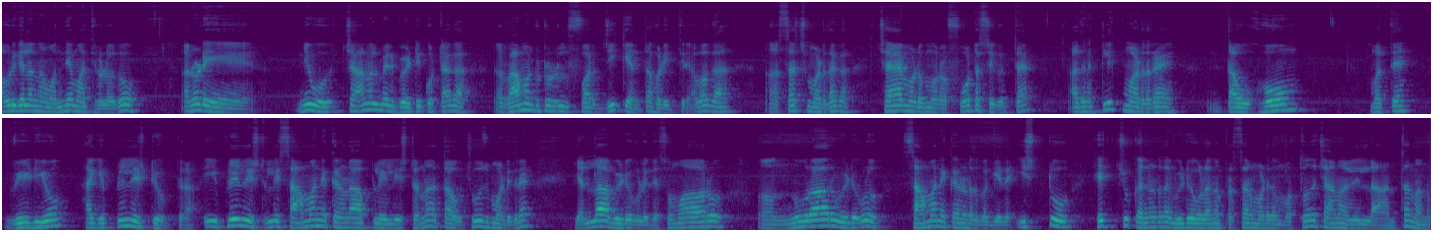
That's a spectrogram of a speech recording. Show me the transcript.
ಅವರಿಗೆಲ್ಲ ನಾವು ಒಂದೇ ಮಾತು ಹೇಳೋದು. ನೋಡಿ, ನೀವು ಚಾನಲ್ ಮೇಲೆ ಭೇಟಿ ಕೊಟ್ಟಾಗ Raman tutorial for G K ಅಂತ ಹೊಡಿತೀರಿ. ಅವಾಗ ಸರ್ಚ್ ಮಾಡಿದಾಗ ಛಾಯಾ ಮೇಡಮ್ ಫೋಟೋ ಸಿಗುತ್ತೆ. ಅದನ್ನು ಕ್ಲಿಕ್ ಮಾಡಿದ್ರೆ ತಾವು ಹೋಮ್ ಮತ್ತು ವಿಡಿಯೋ ಹಾಗೆ ಪ್ಲೇ ಲಿಸ್ಟಿಗೆ ಹೋಗ್ತೀರಾ. ಈ ಪ್ಲೇ ಲಿಸ್ಟಲ್ಲಿ ಸಾಮಾನ್ಯ ಕನ್ನಡ ಪ್ಲೇ ಲಿಸ್ಟನ್ನು ತಾವು ಚೂಸ್ ಮಾಡಿದರೆ ಎಲ್ಲ ವೀಡಿಯೋಗಳಿದೆ ಸುಮಾರು ನೂರಾರು ವೀಡಿಯೋಗಳು ಸಾಮಾನ್ಯ ಕನ್ನಡದ ಬಗ್ಗೆ ಇದೆ. ಇಷ್ಟು ಹೆಚ್ಚು ಕನ್ನಡದ ವೀಡಿಯೋಗಳನ್ನು ಪ್ರಸಾರ ಮಾಡಿದ ಮತ್ತೊಂದು ಚಾನಲ್ ಇಲ್ಲ ಅಂತ ನಾನು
